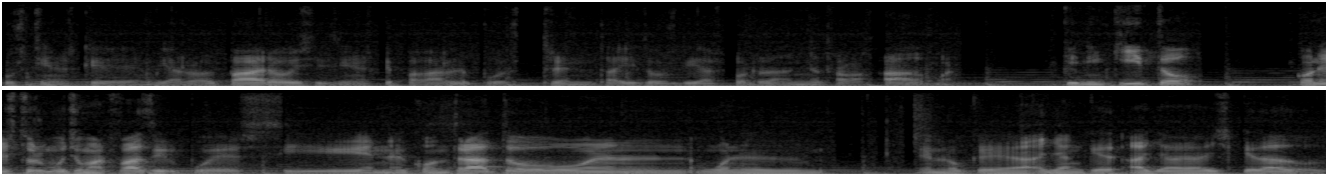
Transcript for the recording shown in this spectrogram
pues tienes que enviarlo al paro y si tienes que pagarle pues 32 días por año trabajado, bueno, finiquito. Con esto es mucho más fácil, pues si en el contrato o en, en, lo que hayan que hayáis quedado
